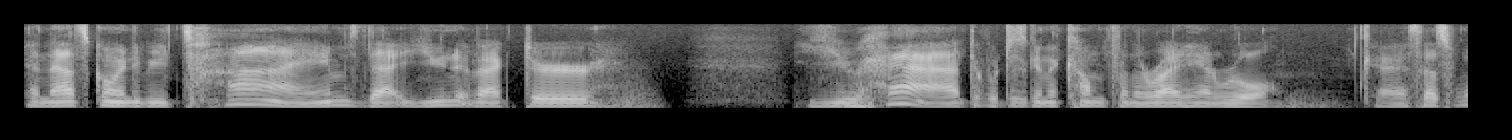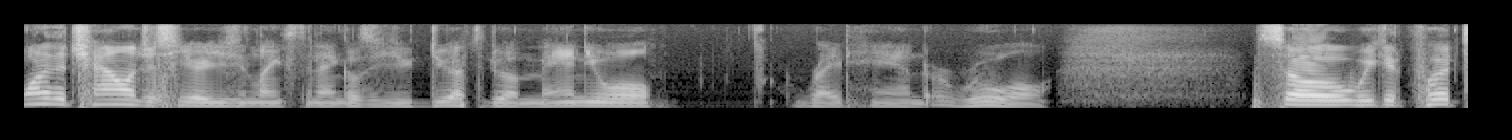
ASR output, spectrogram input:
and that's going to be times that unit vector u hat, which is going to come from the right-hand rule. Okay, so that's one of the challenges here using lengths and angles. You do have to do a manual right-hand rule. So we could put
